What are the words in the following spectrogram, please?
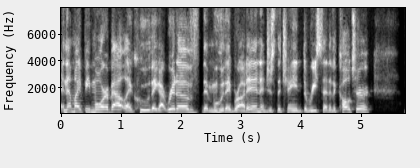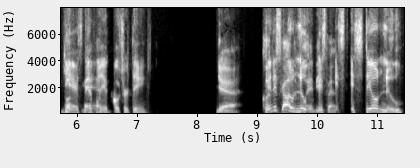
And that might be more about like who they got rid of than who they brought in and just the change, the reset of the culture. yeah, it's man, definitely a culture thing. Yeah. Cliff and it's still new. It's, it's it's still new.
